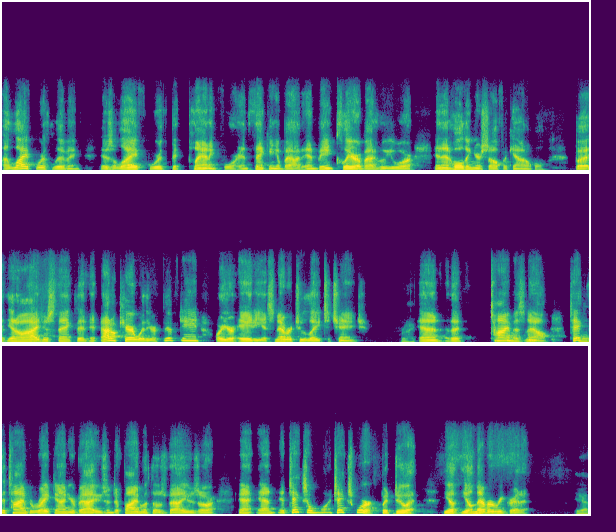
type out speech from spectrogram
a, life worth living is a life worth planning for and thinking about and being clear about who you are and then holding yourself accountable. But, you know, I just think that it, I don't care whether you're 15 or you're 80, it's never too late to change. Right. And the time is now. Take the time to write down your values and define what those values are and, and it takes a it takes work, but do it. You'll you'll never regret it. Yeah.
